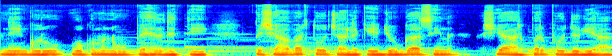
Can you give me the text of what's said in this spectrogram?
ਨੇ ਗੁਰੂ ਹੁਕਮ ਨੂੰ ਪਹਿਲ ਦਿੱਤੀ। ਪਿਸ਼ਾਵਰ ਤੋਂ ਚੱਲ ਕੇ ਜੋਗਾ ਸਿੰਘ ਹੁਸ਼ਿਆਰਪੁਰ ਪੁੱਜ ਗਿਆ।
